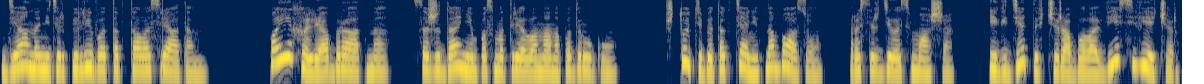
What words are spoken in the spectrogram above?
Диана нетерпеливо топталась рядом. «Поехали обратно», — с ожиданием посмотрела она на подругу. «Что тебя так тянет на базу?» — рассердилась Маша. «И где ты вчера была весь вечер?»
